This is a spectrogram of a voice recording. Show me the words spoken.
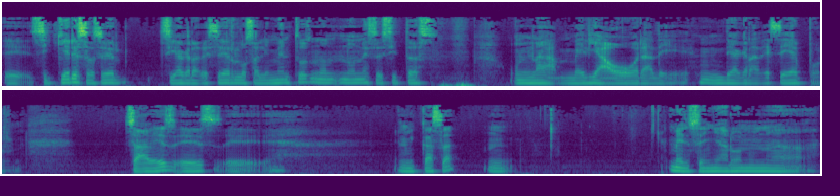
eh, si quieres hacer, si agradecer los alimentos, no, no necesitas una media hora de, de agradecer por, sabes, es, eh, en mi casa, mm, me enseñaron una,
